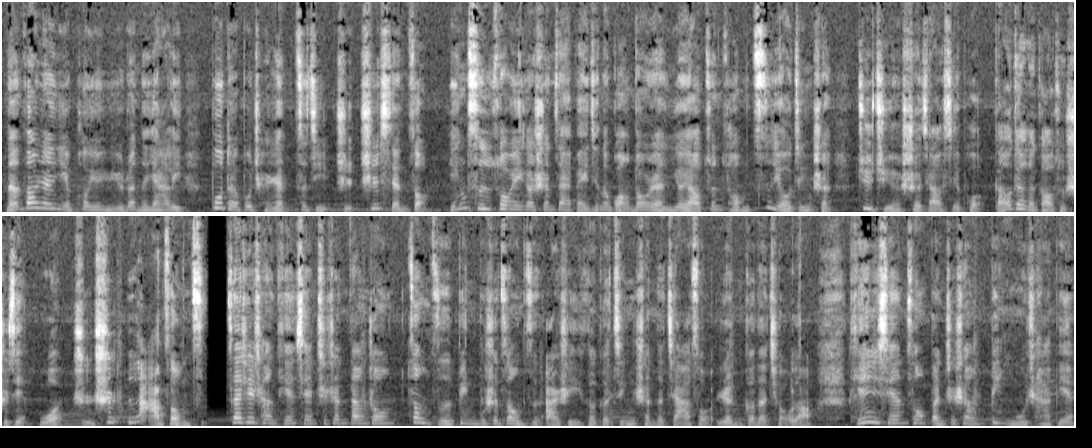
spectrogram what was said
南方人也迫于舆论的压力，不得不承认自己只吃咸粽。因此，作为一个身在北京的广东人，又要遵从自由精神，拒绝社交胁迫，高调的告诉世界：我只吃辣粽子。在这场甜咸之争当中，粽子并不是粽子，而是一个个精神的枷锁、人格的囚牢。甜与咸从本质上并无差别，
